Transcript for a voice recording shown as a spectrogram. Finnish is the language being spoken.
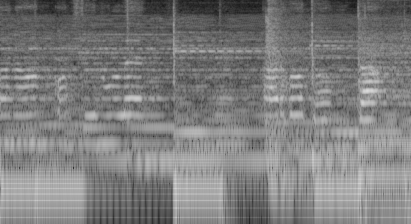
sanon on sinulle arvotonta.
